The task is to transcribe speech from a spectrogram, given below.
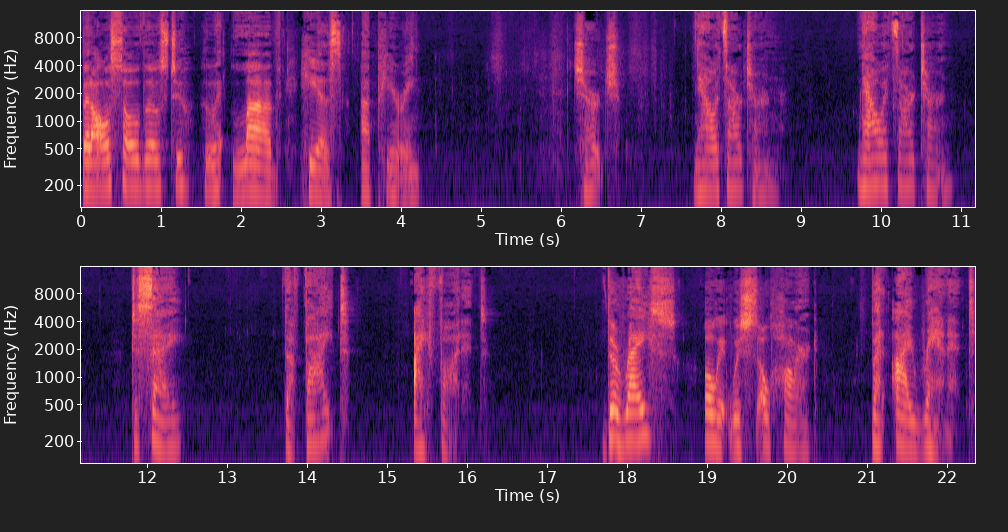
but also those to, who love his appearing. Church, now it's our turn. Now it's our turn to say, the fight, I fought it. The race, oh, it was so hard, but I ran it.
